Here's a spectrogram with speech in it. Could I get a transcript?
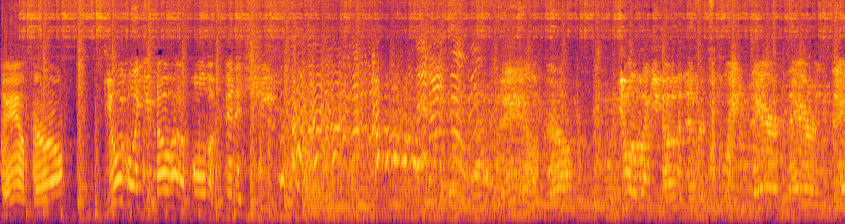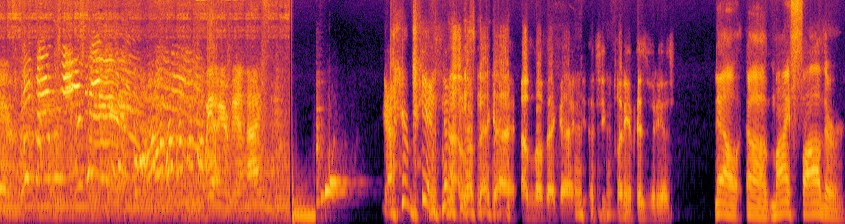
Damn, girl. You look like you know how to fold a fitted sheet. Damn, girl. You look like you know the difference between there, there, and there. We out here being nice. Out here being nice. I love that guy. I love that guy. I've seen plenty of his videos. Now, uh, my father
